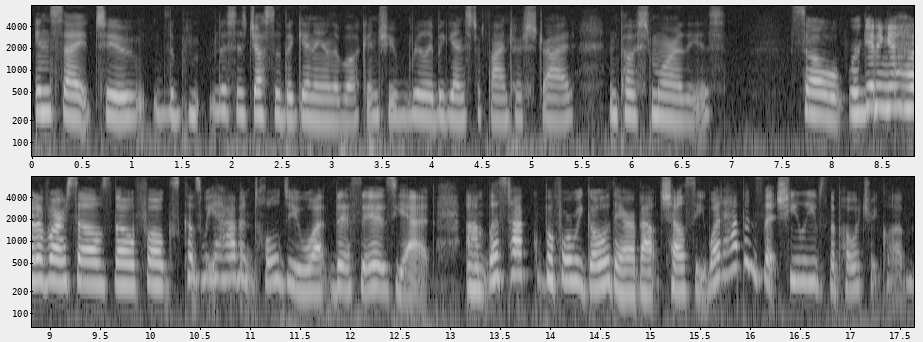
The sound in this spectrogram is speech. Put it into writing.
insight to the. This is just the beginning of the book, and she really begins to find her stride and post more of these. So we're getting ahead of ourselves, though, folks, because we haven't told you what this is yet. Um, let's talk before we go there about Chelsea. What happens that she leaves the poetry club?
